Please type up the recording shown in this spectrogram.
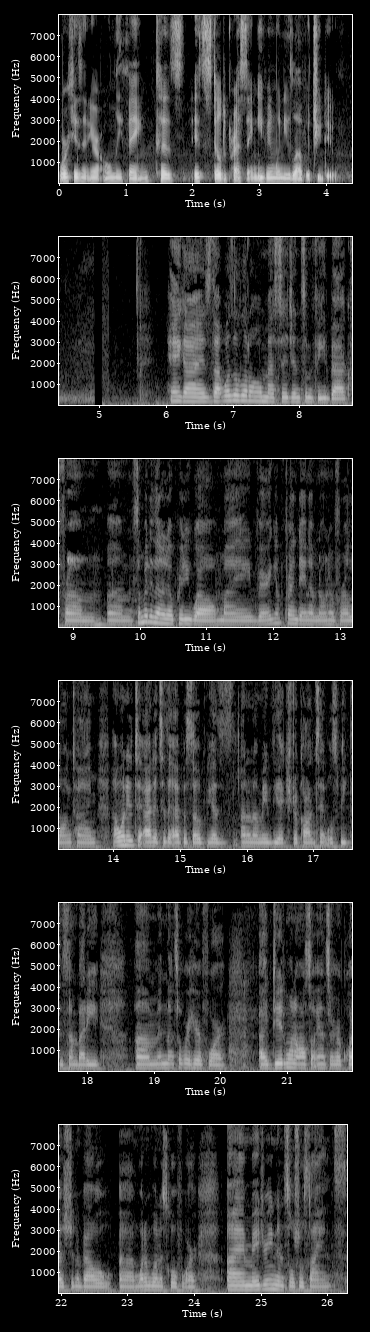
work isn't your only thing because it's still depressing even when you love what you do. Hey guys, that was a little message and some feedback from um, somebody that I know pretty well. My very good friend Dana. I've known her for a long time. I wanted to add it to the episode because I don't know, maybe the extra content will speak to somebody, um, and that's what we're here for. I did want to also answer her question about um, what I'm going to school for. I'm majoring in social science,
